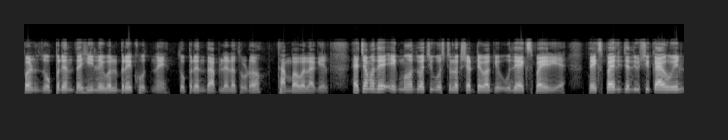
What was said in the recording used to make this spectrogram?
पण जोपर्यंत ही लेवल ब्रेक होत नाही तोपर्यंत आपल्याला थोडं थांबावं लागेल. ह्याच्यामध्ये एक महत्वाची गोष्ट लक्षात ठेवा की उद्या एक्सपायरी आहे. तर एक्सपायरीच्या दिवशी काय होईल?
